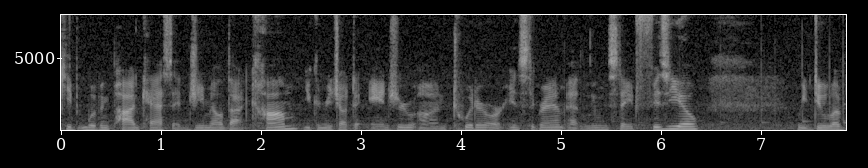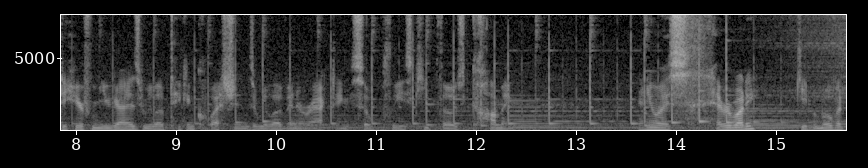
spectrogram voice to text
keepitmovingpodcast at gmail.com. You can reach out to Andrew on Twitter or Instagram at Loon State Physio. We do love to hear from you guys. We love taking questions. We love interacting. So please keep those coming. Anyways, everybody, keep it moving.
